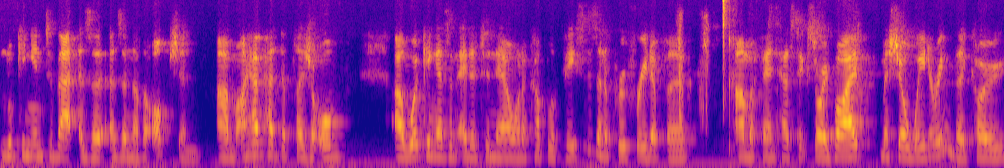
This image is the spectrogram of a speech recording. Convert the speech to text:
looking into that as, a, as another option. Um, I have had the pleasure of uh, working as an editor now on a couple of pieces and a proofreader for um, a fantastic story by Michelle Wiedering, the co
